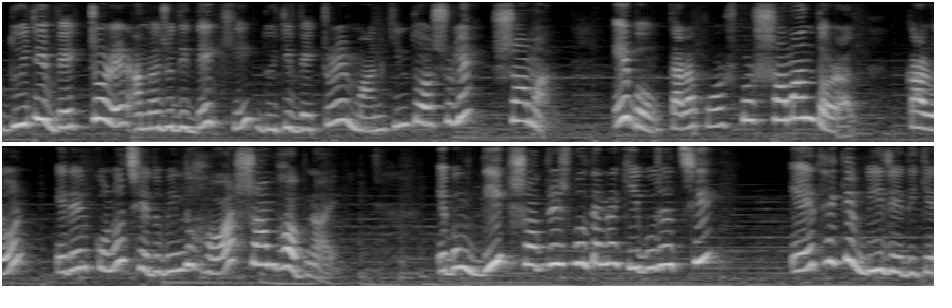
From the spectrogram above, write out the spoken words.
দুইটি ভেক্টরের আমরা যদি দেখি, দুইটি ভেক্টরের মান কিন্তু আসলে সমান। এবং তারা পরস্পর সমান্তরাল, কারণ এদের কোনো ছেদবিন্দু হওয়া সম্ভব নয়। এবং দিক সদৃশ বলতে আমরা কি বোঝাচ্ছি? এ থেকে বি যেদিকে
